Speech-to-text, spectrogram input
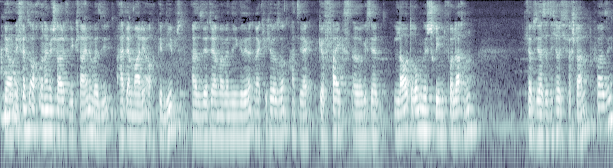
Ah, Ja, und ich finde es auch unheimlich schade für die Kleine, weil sie hat ja Mali auch geliebt. Also sie hat ja mal, wenn sie ihn gesehen hat in der Küche oder so, hat sie ja gefeixt. Also wirklich, sie hat laut rumgeschrien vor Lachen. Ich glaube, sie hat es jetzt nicht richtig verstanden quasi.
